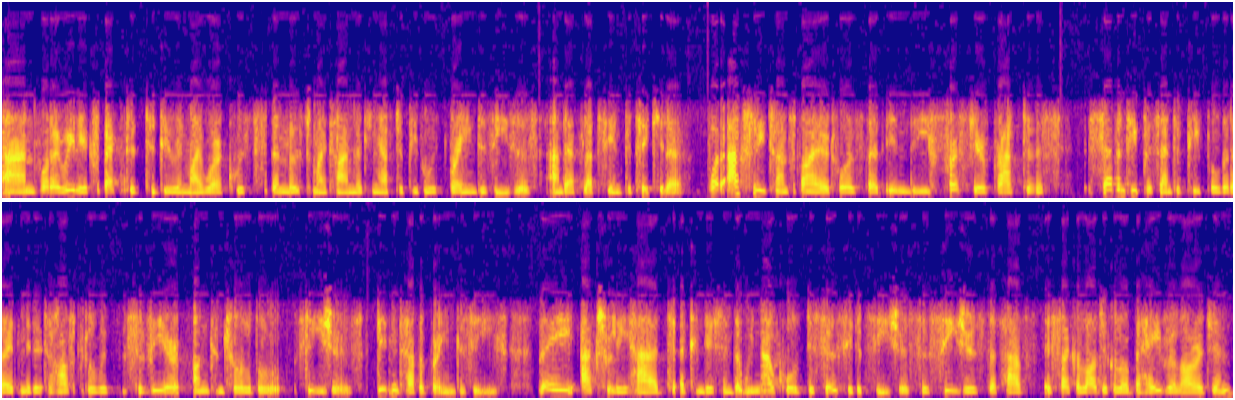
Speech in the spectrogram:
and what I really expected to do in my work was to spend most of my time looking after people with brain diseases and epilepsy in particular. What actually transpired was that in the first year of practice, 70% of people that I admitted to hospital with severe uncontrollable seizures didn't have a brain disease. They actually had a condition that we now call dissociative seizures, so seizures that have a psychological or behavioral origin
